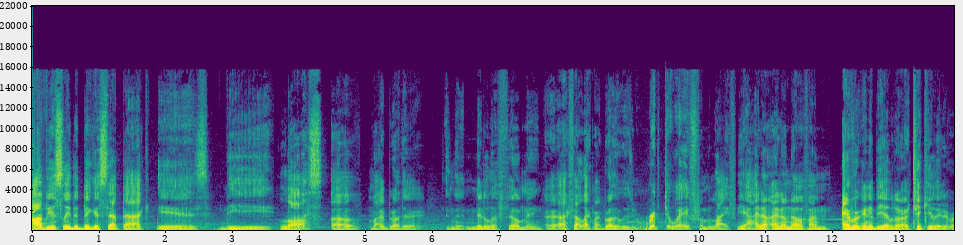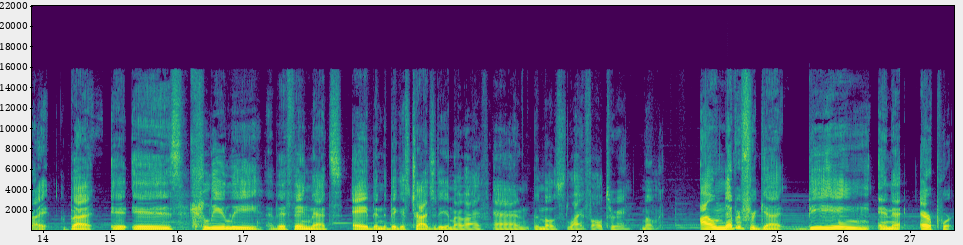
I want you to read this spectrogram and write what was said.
Obviously, the biggest setback is the loss of my brother in the middle of filming. Uh, I felt like my brother was ripped away from life. Yeah, I don't I don't know if I'm ever going to be able to articulate it right, but it is clearly the thing that's a been the biggest tragedy in my life and the most life-altering moment. I'll never forget being in an airport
